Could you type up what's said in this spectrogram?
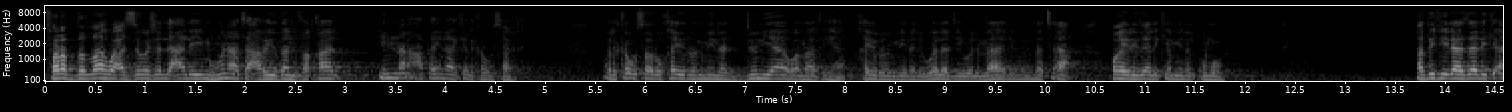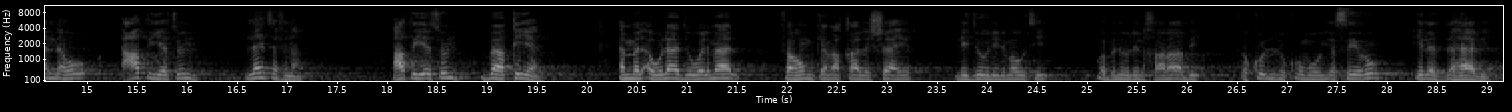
فرد الله عز وجل عليهم هنا تعريضا فقال إنا أعطيناك الكوثر والكوثر خير من الدنيا وما فيها خير من الولد والمال والمتاع وغير ذلك من الأمور. أضيف إلى ذلك أنه عطية لا تفنى عطية باقية. أما الأولاد والمال فهم كما قال الشاعر لدول الموت وابنوا للخراب فكلكم يصير إلى الذهاب.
